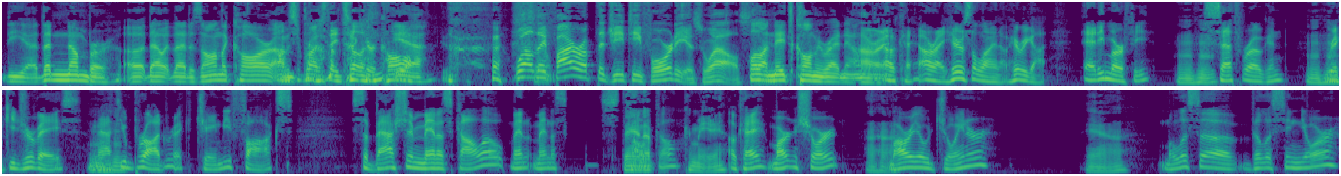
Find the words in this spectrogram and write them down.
the uh, the number uh, that that is on the car. I'm surprised they took your call. Yeah. well, they fire up the GT40 as well. so- Hold on, Nate's calling me right now. All right. Okay, all right. Here's the lineup. Here we got Eddie Murphy, Mm-hmm. Seth Rogen, Ricky Gervais, Matthew Broderick, Jamie Foxx, Sebastian Maniscalco, Man- Manis- Stand-up Calco? comedian. Okay, Martin Short, Uh-huh. Mario Joyner, Yeah. Melissa Villasenor,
